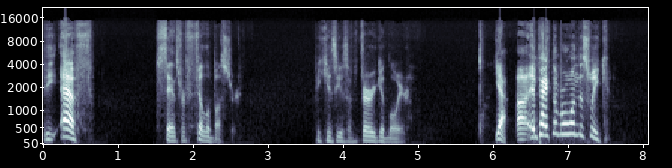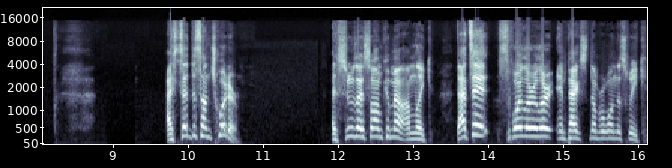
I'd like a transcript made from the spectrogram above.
The F stands for filibuster because he's a very good lawyer. Yeah, uh, impact number one this week. I said this on Twitter. As soon as I saw him come out, I'm like, that's it. Spoiler alert, impact's number one this week.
